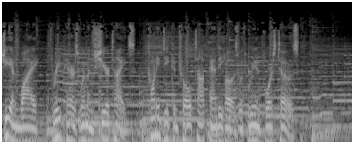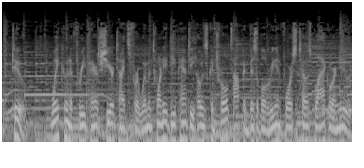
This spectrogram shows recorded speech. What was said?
G&Y, 3 pairs women's sheer tights, 20D control top pantyhose with reinforced toes. 2. Wakuna 3 pairs sheer tights for women 20D pantyhose control top invisible reinforced toes black or nude.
